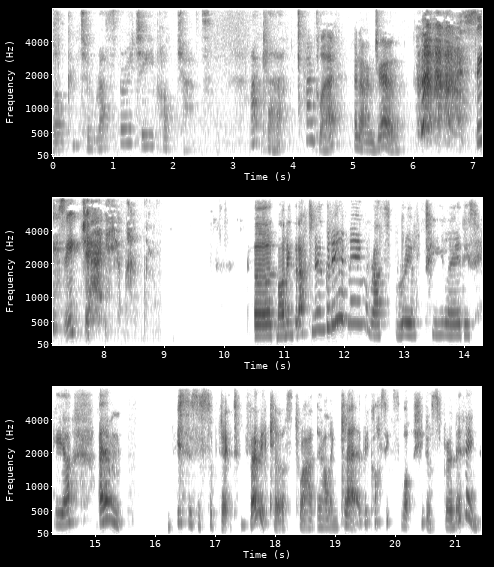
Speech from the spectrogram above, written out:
Welcome to Raspberry Tea Pod Chat. I'm Claire. I'm Claire. And I'm Joe. CCJ. Good morning, good afternoon, good evening, Raspberry Tea Ladies here. Um, this is a subject very close to our darling Claire because it's what she does for a living.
